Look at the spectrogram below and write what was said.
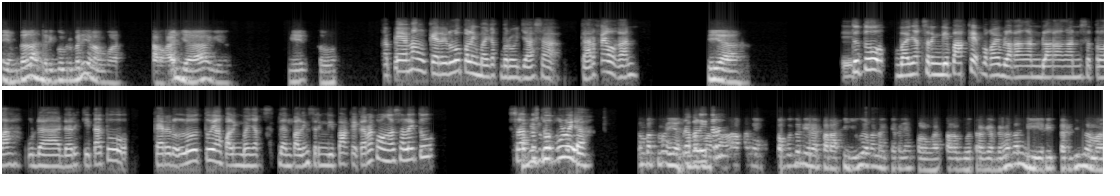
ya udahlah dari gue pribadi emang gue taruh aja gitu. Gitu. Tapi emang carry lu paling banyak berjasa. Carvel kan? Iya. Itu tuh banyak sering dipakai pokoknya belakangan-belakangan setelah udah dari kita tuh carry lu tuh yang paling banyak dan paling sering dipakai karena kalau nggak salah itu Tapi 120 ya? Sempat ya, Berapa liter? masalah kan ya. Waktu itu direparasi juga kan akhirnya kalau nggak salah gue terakhir dengar kan di repair juga sama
